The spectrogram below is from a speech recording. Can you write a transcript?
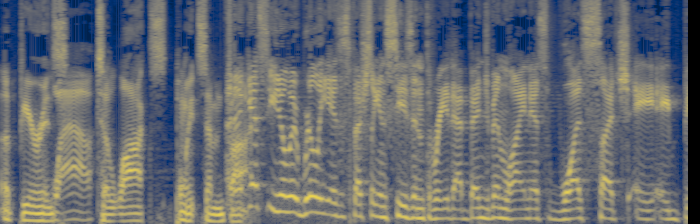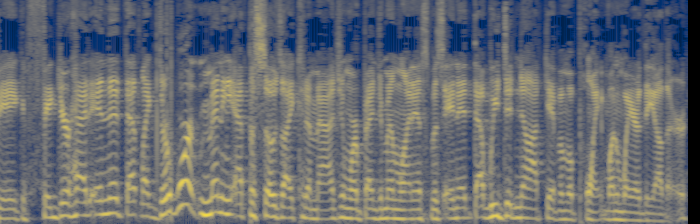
appearance Wow. to Locke's 0.75. And I guess, you know, it really is, especially in season three, that Benjamin Linus was such a, a big figurehead in it that, like, there weren't many episodes I could imagine where Benjamin Linus was in it that we did not give him a point one way or the other.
